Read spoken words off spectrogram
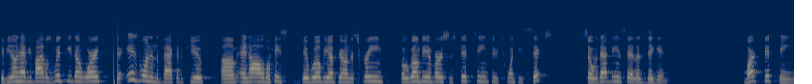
If you don't have your Bibles with you, don't worry. There is one in the back of the pew, um, and always it will be up here on the screen. But we're going to be in verses 15 through 26. So with that being said, let's dig in. Mark 15,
